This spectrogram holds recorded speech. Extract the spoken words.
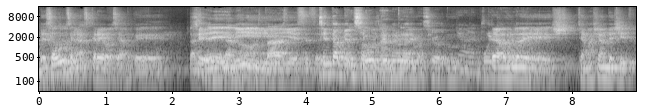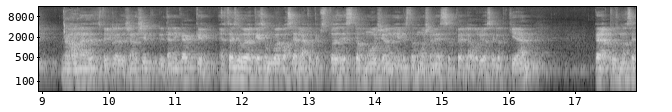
de Soul se las creo, o sea, porque también Sí, la vi no, está- y es, es- Sí, también Soul tiene una animación no muy Pero por ejemplo de se llama Shaun the Sheep, Ajá. una de las películas de Shaun the Sheep británica que estoy seguro de que es un huevo hacerla porque pues, todo es stop motion y el stop motion es súper laborioso y lo que quieran. Pero pues no sé,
